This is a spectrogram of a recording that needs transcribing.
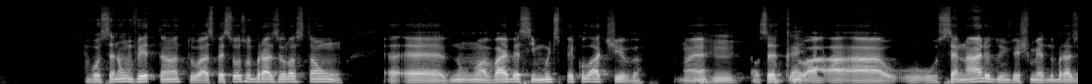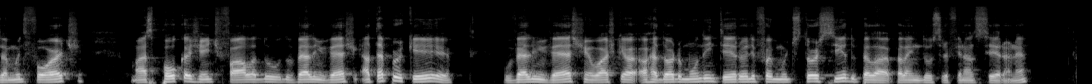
você não vê tanto. As pessoas no Brasil elas estão é, é, numa vibe assim muito especulativa, não é? Uhum, então, você, okay. a, a, a, o, o, cenário do investimento no Brasil é muito forte, mas pouca gente fala do, do velho investing, até porque o velho investing, eu acho que ao redor do mundo inteiro ele foi muito distorcido pela, pela indústria financeira, né?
